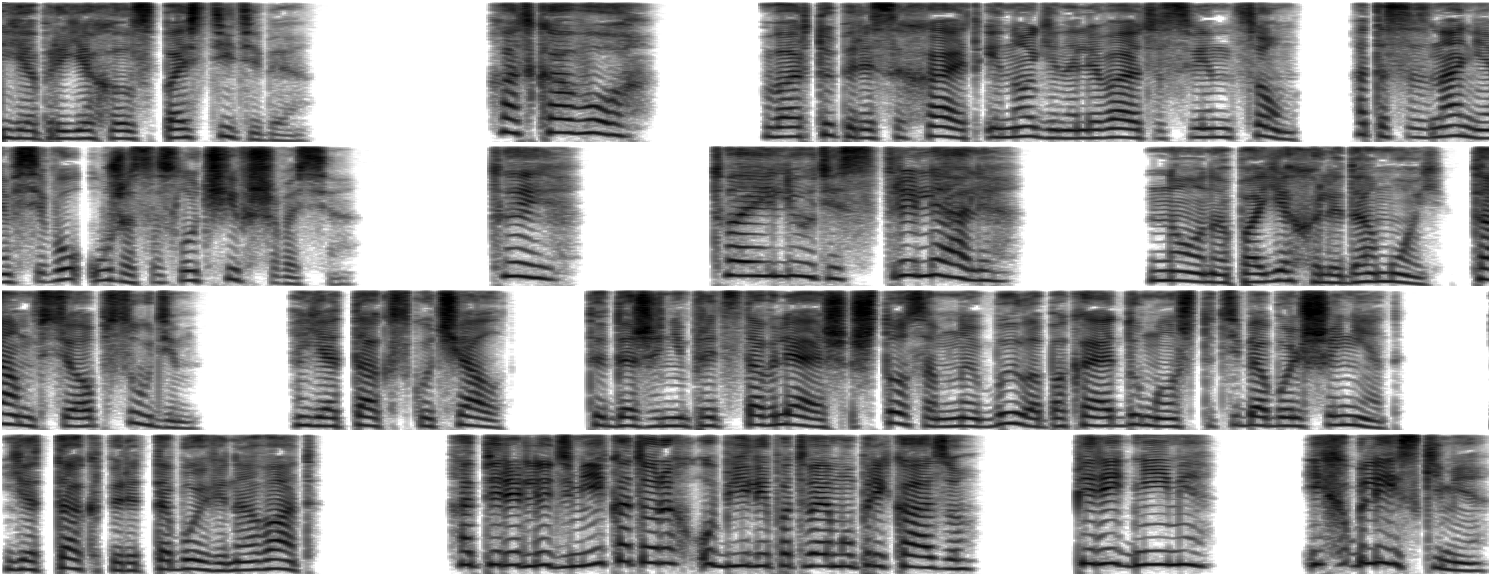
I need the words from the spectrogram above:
«Я приехал спасти тебя». «От кого?» Во рту пересыхает, и ноги наливаются свинцом от осознания всего ужаса случившегося. «Ты... твои люди стреляли». «Нона, поехали домой. Там все обсудим. Я так скучал. Ты даже не представляешь, что со мной было, пока я думал, что тебя больше нет. Я так перед тобой виноват. А перед людьми, которых убили по твоему приказу? Перед ними? Их близкими?»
